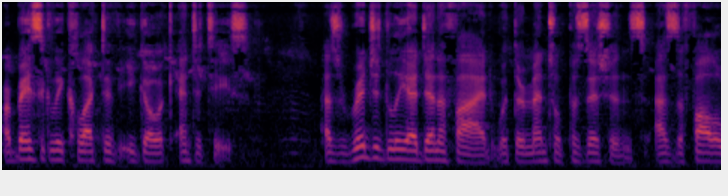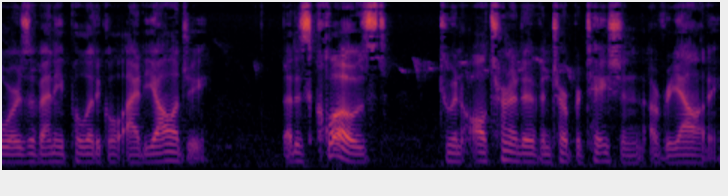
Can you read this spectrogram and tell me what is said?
are basically collective egoic entities, as rigidly identified with their mental positions as the followers of any political ideology that is closed to an alternative interpretation of reality.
